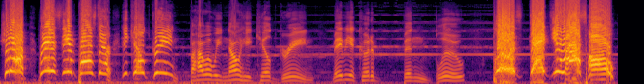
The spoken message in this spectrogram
Shut up! Red is the imposter! He killed Green! But how will we know he killed Green? Maybe it could have been Blue. Blue is dead, you asshole!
